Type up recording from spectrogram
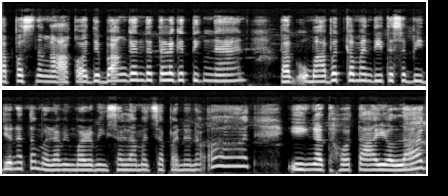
tapos na nga ako. 'Di ba ang ganda talaga tingnan? Pag umabot ka man dito sa video na 'to, maraming maraming salamat sa panonood. Ingat ho tayo lag.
